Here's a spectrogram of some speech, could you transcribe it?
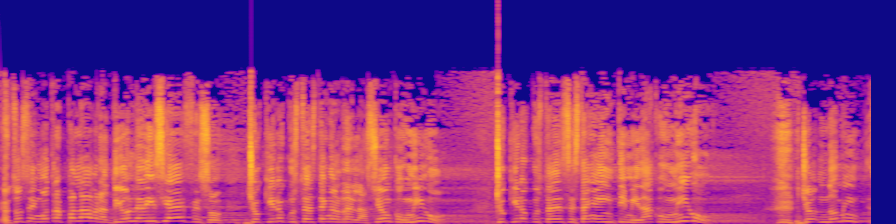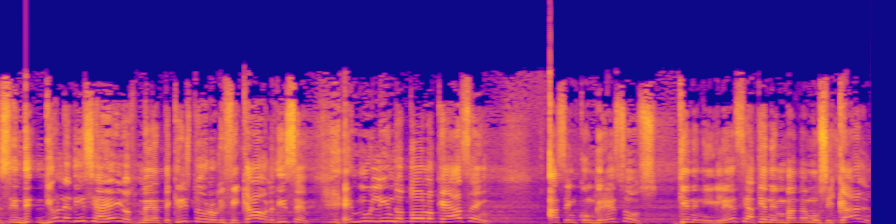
Entonces, en otras palabras, Dios le dice a Éfeso, yo quiero que ustedes tengan relación conmigo, yo quiero que ustedes estén en intimidad conmigo. Yo, no me, Dios le dice a ellos, mediante Cristo glorificado, le dice, es muy lindo todo lo que hacen, hacen congresos, tienen iglesia, tienen banda musical,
